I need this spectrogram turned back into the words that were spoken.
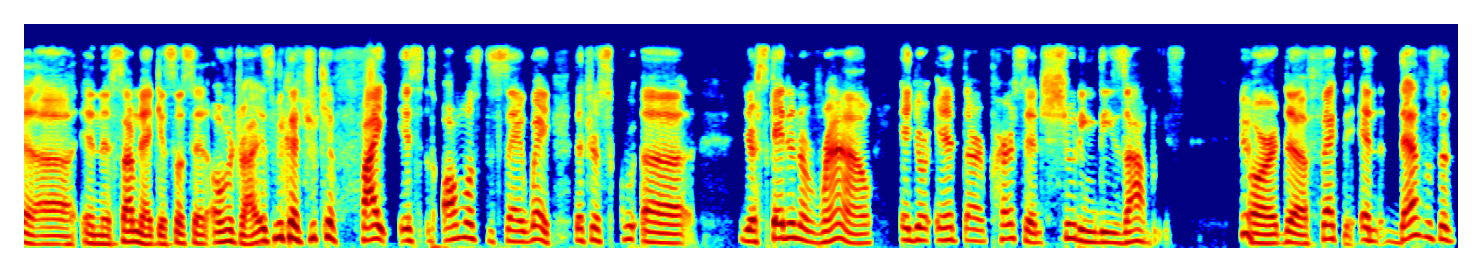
uh in the Insomniac and Sunset Overdrive is because you can fight it's almost the same way that you're uh you're skating around and you're in third person shooting these zombies Yeah. or the affected and that was the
